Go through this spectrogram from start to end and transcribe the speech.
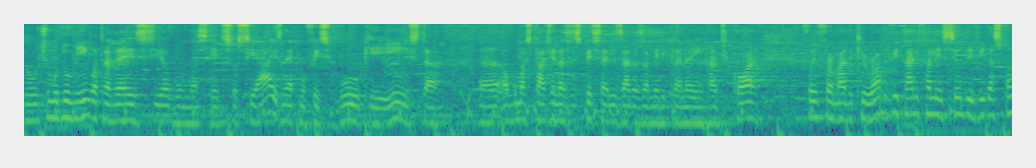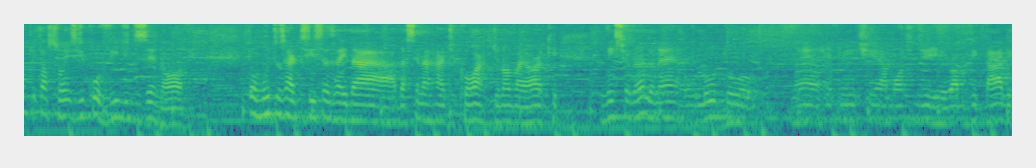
no último domingo, através de algumas redes sociais, né, como Facebook, Insta, uh, algumas páginas especializadas americanas em hardcore, foi informado que Rob Vitale faleceu devido às complicações de Covid-19. Então muitos artistas aí da, da cena hardcore de Nova York mencionando né, o luto né, referente à morte de Rob Vitale,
